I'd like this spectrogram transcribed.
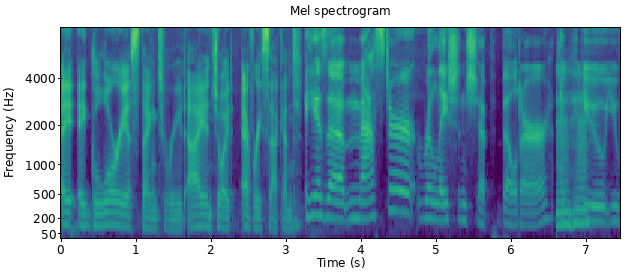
a, a glorious thing to read. I enjoyed every second. He is a master relationship builder. Mm-hmm. You, you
